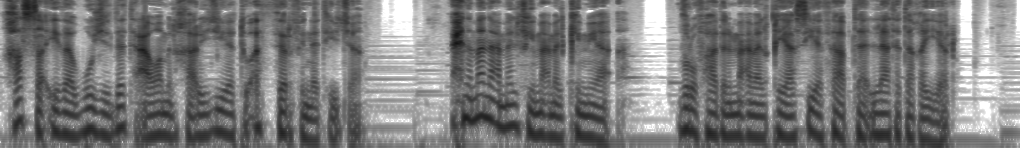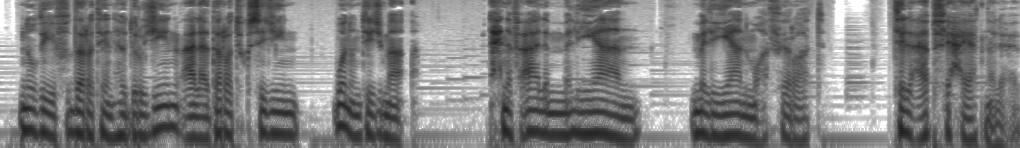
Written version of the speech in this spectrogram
خاصة إذا وجدت عوامل خارجية تؤثر في النتيجة. إحنا ما نعمل في معمل كيمياء. ظروف هذا المعمل قياسية ثابتة لا تتغير. نضيف ذرتين هيدروجين على ذرة أكسجين وننتج ماء. إحنا في عالم مليان مليان مؤثرات تلعب في حياتنا لعب.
